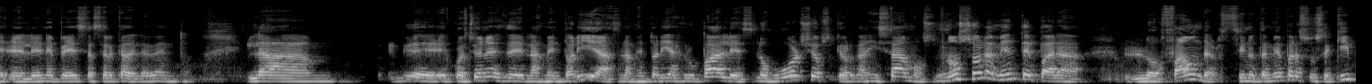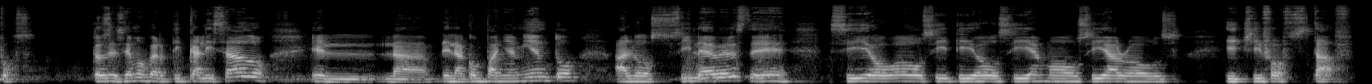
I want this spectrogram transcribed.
el NPS acerca del evento. La, eh, cuestiones de las mentorías, las mentorías grupales, los workshops que organizamos, no solamente para los founders, sino también para sus equipos. Entonces hemos verticalizado el, el acompañamiento a los C-levels de COO, CTO, CMO, CROs y Chief of Staff.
